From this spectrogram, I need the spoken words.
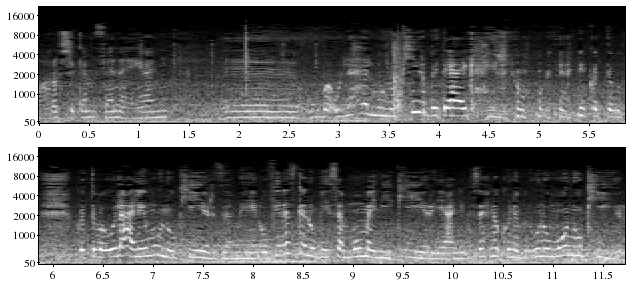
معرفش كام سنة يعني وبقول لها المونوكير بتاعك حلو يعني كنت كنت بقول عليه مونوكير زمان. وفي ناس كانوا بيسموه مانيكير يعني بس إحنا كنا بنقوله مونوكير.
